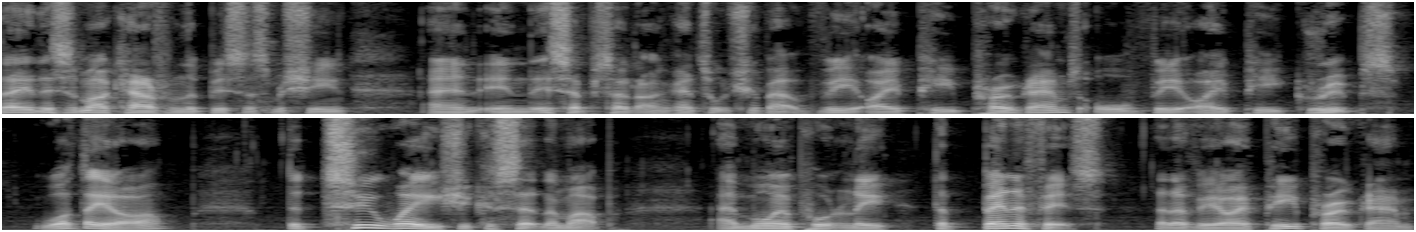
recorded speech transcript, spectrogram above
day, this is Mark Howard from the Business Machine, and in this episode, I'm going to talk to you about VIP programs or VIP groups, what they are, the two ways you can set them up, and more importantly, the benefits that a VIP program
